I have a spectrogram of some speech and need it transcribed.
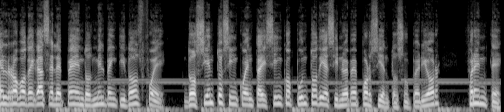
El robo de gas LP en 2022 fue 255.19% superior frente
